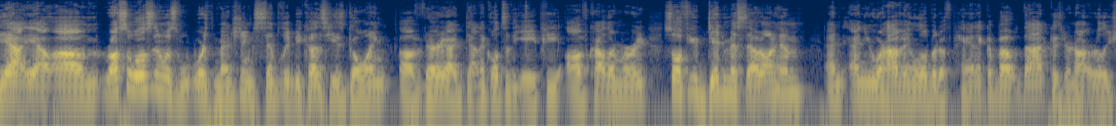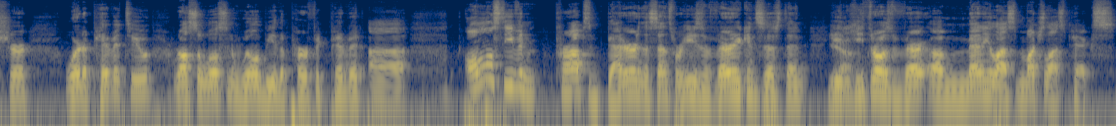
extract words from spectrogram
Yeah, yeah. Um, Russell Wilson was worth mentioning simply because he's going uh, very identical to the AP of Kyler Murray. So if you did miss out on him and, and you were having a little bit of panic about that because you're not really sure where to pivot to, Russell Wilson will be the perfect pivot. Uh, almost even perhaps better in the sense where he's very consistent. Yeah. He, he throws very uh, many less, much less picks.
